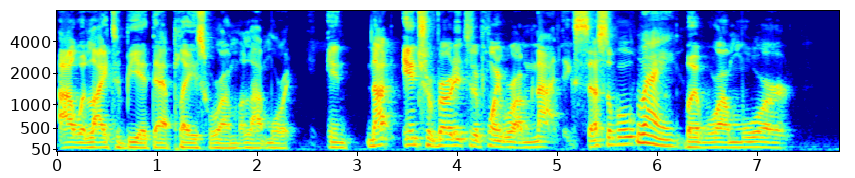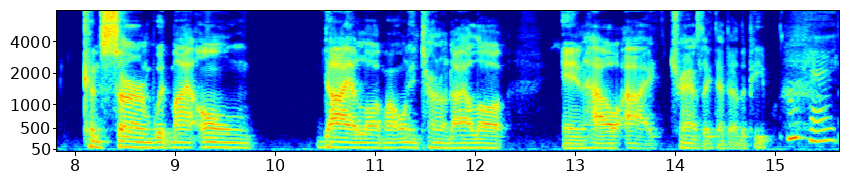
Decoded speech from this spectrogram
I would like to be at that place where I'm a lot more in, not introverted to the point where I'm not accessible, Right. but where I'm more concerned with my own dialogue, my own internal dialogue, and how I translate that to other people. Okay.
